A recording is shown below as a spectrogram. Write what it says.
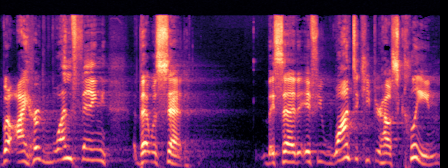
But I heard one thing that was said. They said, if you want to keep your house clean,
